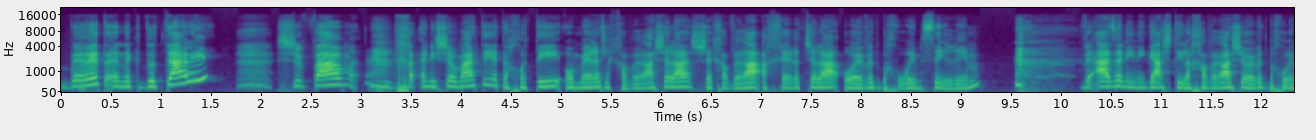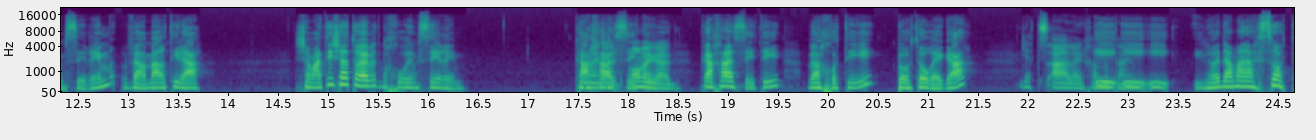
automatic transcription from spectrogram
באמת אנקדוטלי, שפעם אני שמעתי את אחותי אומרת לחברה שלה, שחברה אחרת שלה אוהבת בחורים שעירים, ואז אני ניגשתי לחברה שאוהבת בחורים שעירים, ואמרתי לה, שמעתי שאת אוהבת בחורים שעירים. ככה עשיתי. oh my God. ככה עשיתי, ואחותי, באותו רגע, יצאה עלייך על היא, 200. היא, היא, היא לא ידעה מה לעשות.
